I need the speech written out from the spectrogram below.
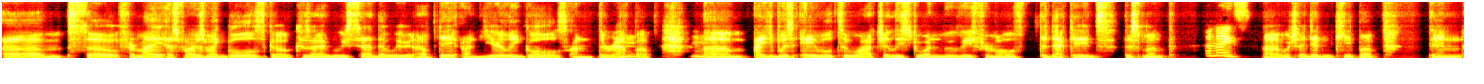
Um, so for my as far as my goals go, because I we said that we would update on yearly goals on the wrap Mhm. up. Mhm. Um, I was able to watch at least one movie from all of the decades this month, oh, nice. uh, which I didn't keep up in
